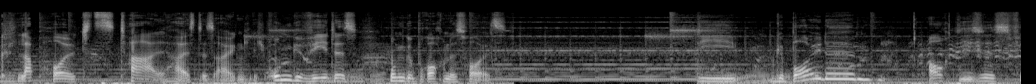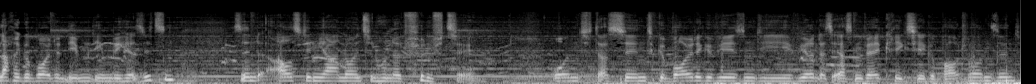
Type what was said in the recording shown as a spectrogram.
Klappholztal heißt es eigentlich. Umgewehtes, umgebrochenes Holz. Die Gebäude auch dieses flache Gebäude, neben dem wir hier sitzen, sind aus dem Jahr 1915. Und das sind Gebäude gewesen, die während des Ersten Weltkriegs hier gebaut worden sind.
